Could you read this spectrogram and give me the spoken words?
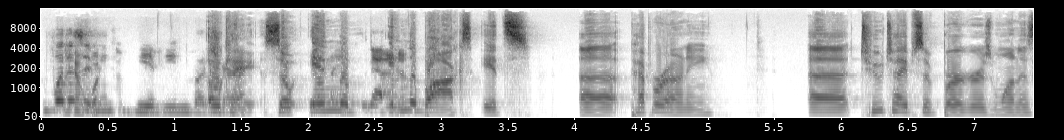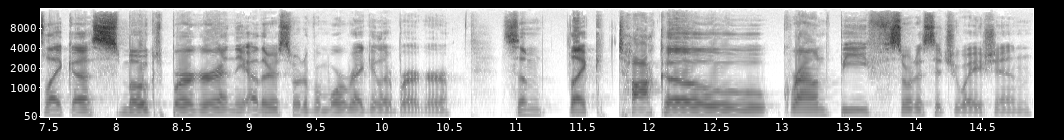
what does Yeah, it what mean to be a bean butcher? okay so in the you in know. the box it's uh pepperoni uh two types of burgers one is like a smoked burger and the other is sort of a more regular burger some like taco ground beef sort of situation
